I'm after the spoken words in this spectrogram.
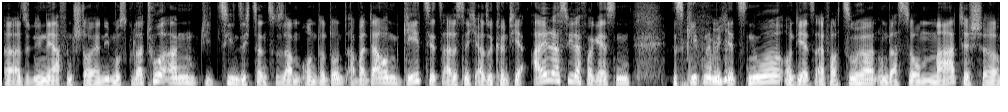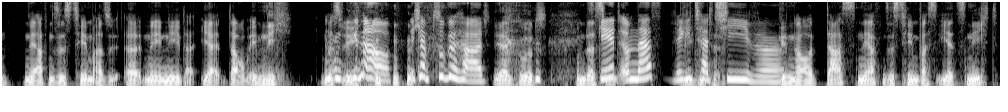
Äh, Also die Nerven steuern die Muskulatur an, die ziehen sich dann zusammen und und und. Aber darum geht es jetzt alles nicht. Also könnt ihr all das wieder vergessen. Es geht nämlich jetzt nur, und jetzt einfach zuhören, um das somatische Nervensystem. Also, äh, nee, nee, da, ja, darum eben nicht. Deswegen, Genau, ich habe zugehört. Ja, gut. Um das, Es geht um das Vegetative. Genau, das Nervensystem, was ihr jetzt nicht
